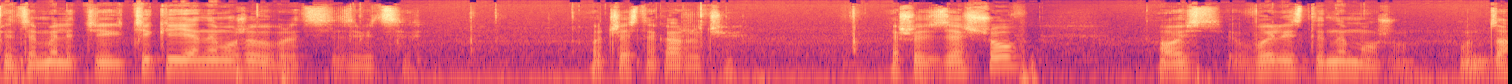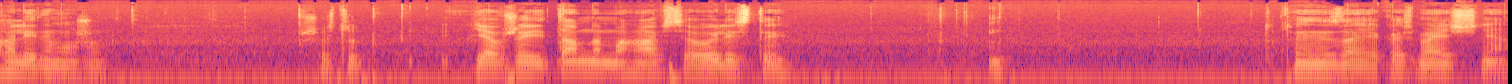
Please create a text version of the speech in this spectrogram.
підземелля. Тільки я не можу вибратися звідси. От чесно кажучи. Я щось зайшов, а ось вилізти не можу. От взагалі не можу. Щось тут. Я вже і там намагався вилізти. Тут я не знаю, якась маячня.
